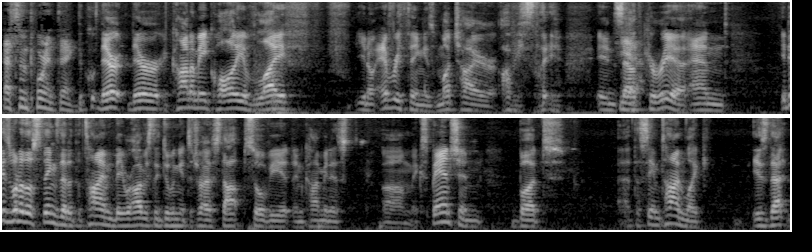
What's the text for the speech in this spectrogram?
That's an important thing. Their their economy, quality of life, you know, everything is much higher, obviously, in South Yeah. Korea, and it is one of those things that at the time they were obviously doing it to try to stop Soviet and communist um, expansion, but at the same time, like, is that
